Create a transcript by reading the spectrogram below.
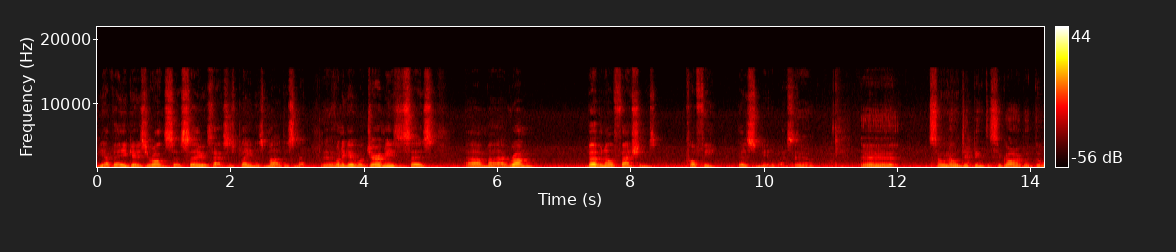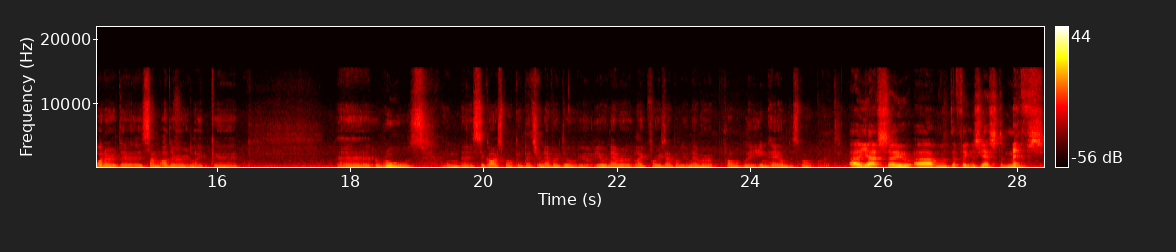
yeah, there you goes your answer. So it's that's as plain as mud, isn't it? Yeah. You want to go what Jeremy says, um, uh, rum, bourbon old fashioned, coffee. Those for me are the best. Yeah. Uh, so no dipping the cigar, but what are the some other like uh, uh, rules in uh, cigar smoking that you never do? You, you never like, for example, you never probably inhale the smoke, right? Uh, yeah, so um, the things, yes, the myths.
